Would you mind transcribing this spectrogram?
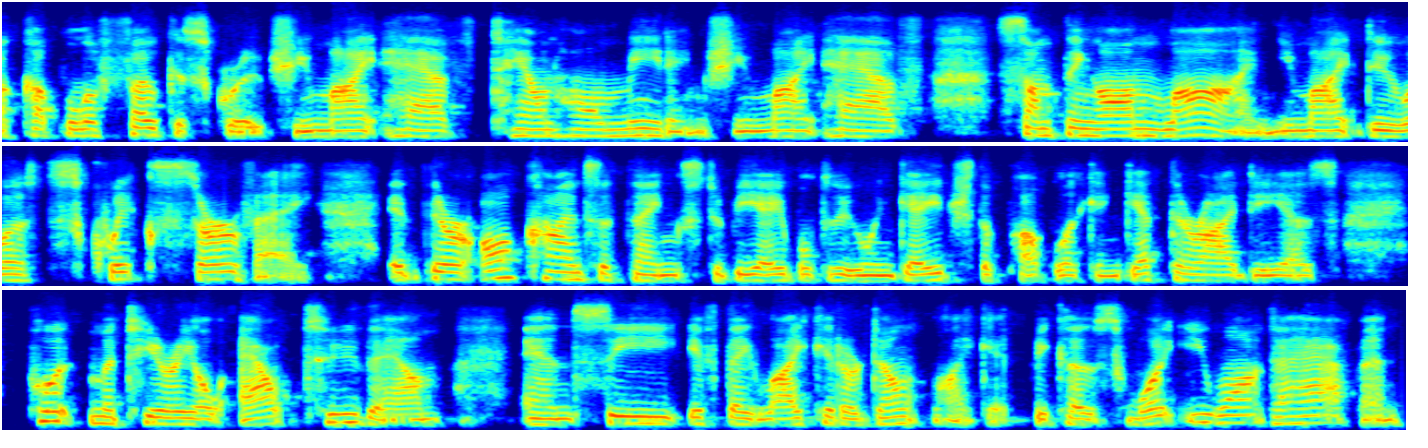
a couple of focus groups. You might have town hall meetings. You might have something online. You might do a quick survey. It, there are all kinds of things to be able to engage the public and get their ideas, put material out to them, and see if they like it or don't like it. Because what you want to happen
